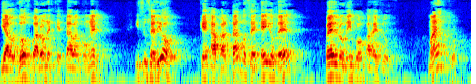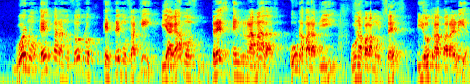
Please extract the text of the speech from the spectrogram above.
y a los dos varones que estaban con él. Y sucedió que apartándose ellos de él, Pedro dijo a Jesús, Maestro, bueno es para nosotros que estemos aquí y hagamos tres enramadas, una para ti, una para Moisés y otra para Elías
